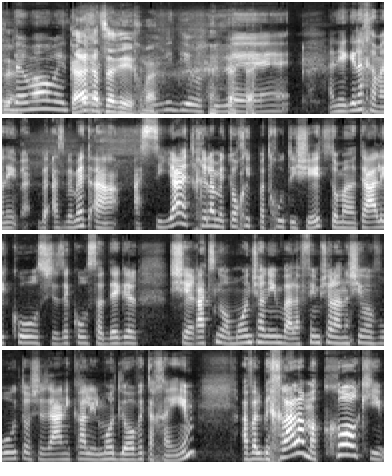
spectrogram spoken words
וזה. the moment. ככה כן. צריך, מה? בדיוק. אני אגיד לכם, אני, אז באמת העשייה התחילה מתוך התפתחות אישית, זאת אומרת, היה לי קורס, שזה קורס הדגל, שהרצנו המון שנים ואלפים של אנשים עברו אותו, שזה היה נקרא ללמוד לאהוב את החיים, אבל בכלל המקור, כי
